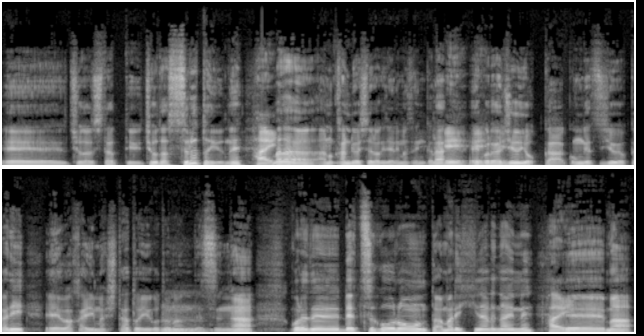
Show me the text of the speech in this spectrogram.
えー、調達したっていう、調達するというね、はい、まだあの完了してるわけじゃありませんから、えー、これが14日、今月14日に、えー、分かりましたということなんですが、うん、これでレッツゴーローンとあまり聞き慣れないね、はい、えー、ま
